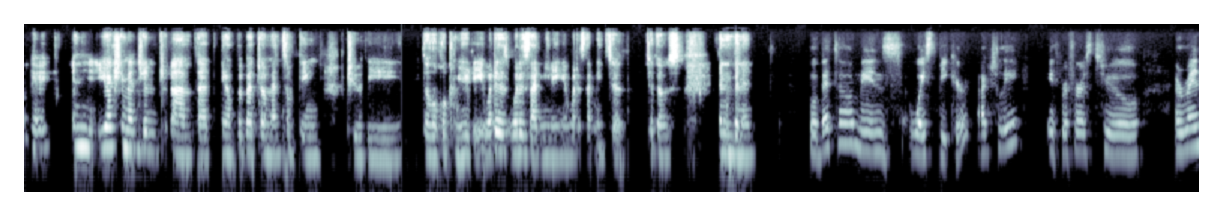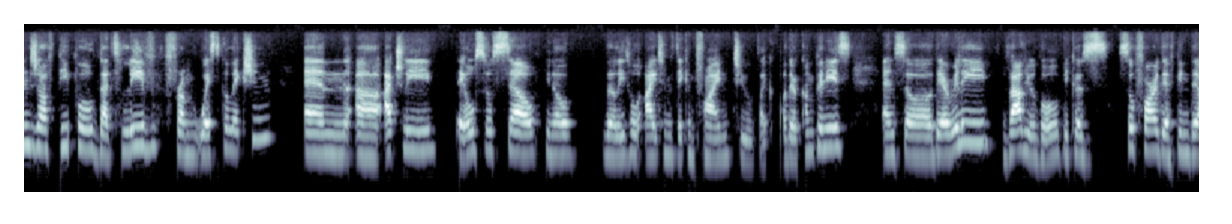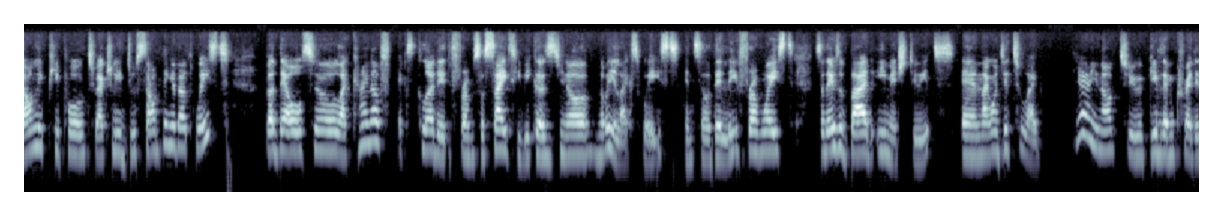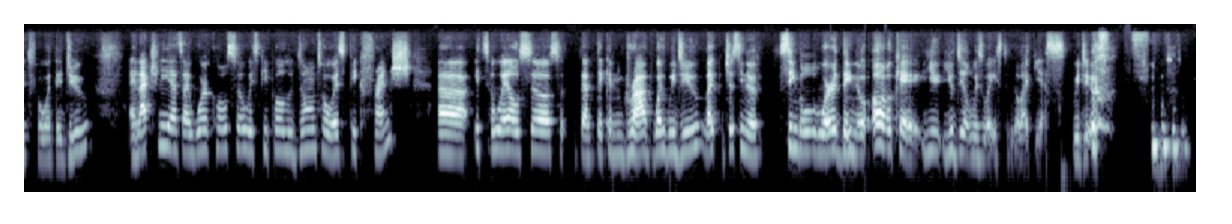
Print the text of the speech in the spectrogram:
Okay, and you actually mentioned um, that you know Gbobètò meant something to the the local community. What is what is that meaning, and what does that mean to to those in Benin? Gbobètò means waste picker. Actually, it refers to a range of people that live from waste collection, and uh, actually they also sell, you know, the little items they can find to like other companies, and so they are really valuable because so far they've been the only people to actually do something about waste but they're also like kind of excluded from society because you know nobody likes waste and so they live from waste. So there's a bad image to it and i wanted to like yeah you know to give them credit for what they do. And actually as i work also with people who don't always speak french uh, it's a way also so that they can grab what we do like just in a single word they know oh okay you you deal with waste. We're like yes we do.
